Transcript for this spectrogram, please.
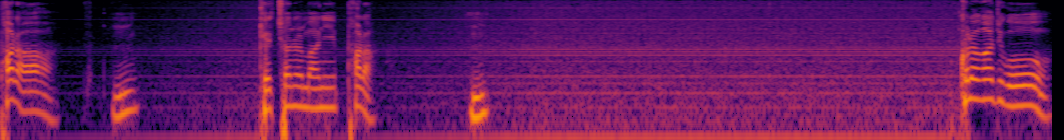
팔아. 음? 개천을 많이 팔아. 음? 그래가지고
